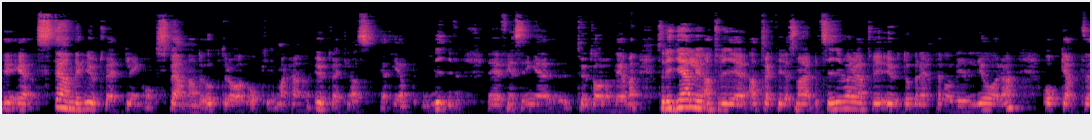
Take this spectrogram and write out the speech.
Det är ständig utveckling och spännande uppdrag och man kan utvecklas ett helt liv. Det finns inget tu tal om det. Men, så det gäller ju att vi är attraktiva som arbetsgivare, att vi är ute och berättar vad vi vill göra och att eh,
